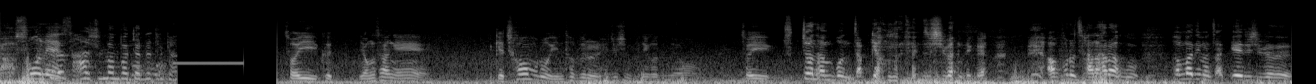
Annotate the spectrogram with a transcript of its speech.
야 수원에 40만 밖에 안 됐지 저희 그 영상에 이렇게 처음으로 인터뷰를 해주신 분이거든요. 저희 축전 한번 짧게 한마디 해주시면 안 될까요? 앞으로 잘하라고 한마디만 짧게 해주시면은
